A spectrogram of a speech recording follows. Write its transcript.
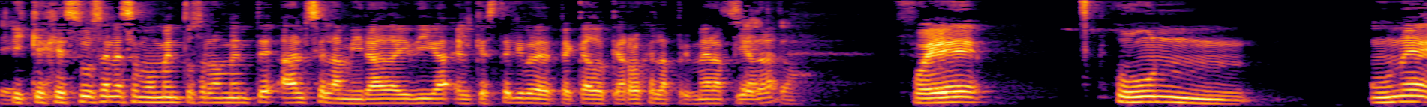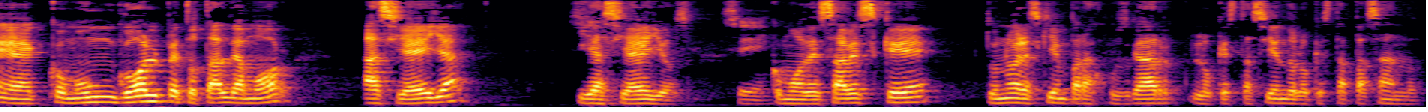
Y que Jesús en ese momento solamente alce la mirada y diga, el que esté libre de pecado, que arroje la primera piedra, fue un, un, eh, como un golpe total de amor hacia ella y hacia ellos. Como de, ¿sabes qué? Tú no eres quien para juzgar lo que está haciendo, lo que está pasando.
